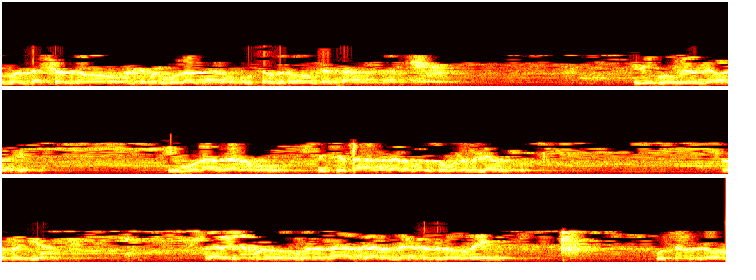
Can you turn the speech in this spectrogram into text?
మన దక్షిణ ధ్రువం అంటే మన మూలాధారం ఉత్తర ధ్రువం అంటే సహస్రం ఇది భూమి మీద ఈ మూలాధారం నుంచి సహస్రారం వరకు మనం వెళ్ళామనుకో. ప్రజ్ఞ అలా వెళ్ళినప్పుడు మన సహస్రారం దక్షిణ ధ్రువమై ఉత్తర ధ్రువం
